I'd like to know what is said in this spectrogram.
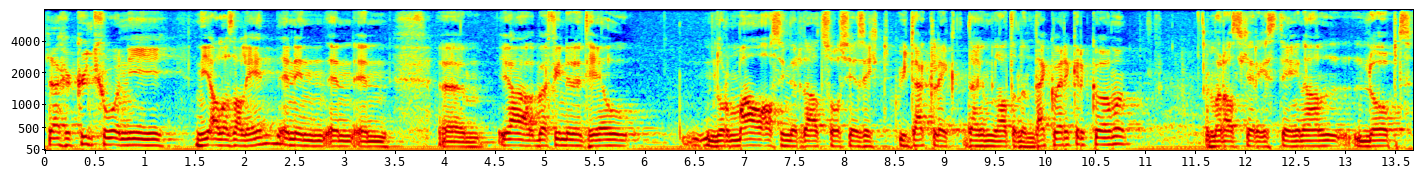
ja, je kunt gewoon niet, niet alles alleen. En, in, en, en um, ja, wij vinden het heel normaal als inderdaad, zoals jij zegt, je dak lekt, dan laten een dakwerker komen. Maar als je ergens tegenaan loopt,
